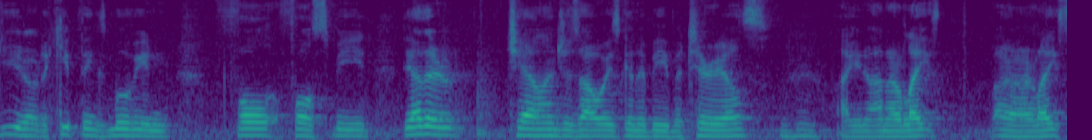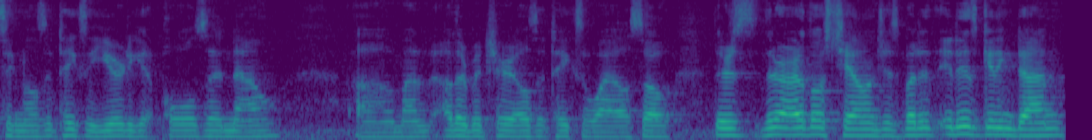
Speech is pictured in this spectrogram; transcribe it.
you know, to keep things moving full full speed. The other challenge is always going to be materials. Mhm. Uh, you know, on our light our light signals, it takes a year to get poles in now. Um, on other materials, it takes a while. So there's there are those challenges, but it, it is getting done.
